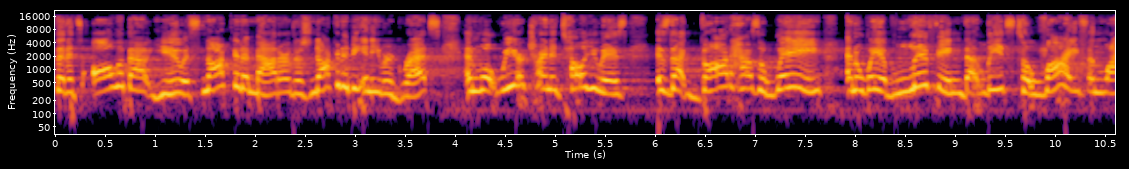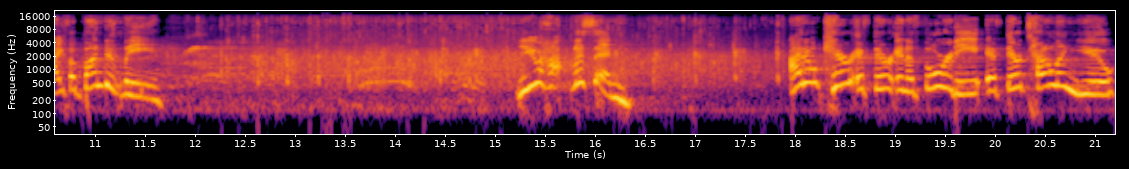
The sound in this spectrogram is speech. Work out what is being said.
that it's all about you. It's not gonna matter. There's not gonna be any regrets. And what we are trying to tell you is, is that God has a way and a way of living that leads to life and life abundantly. You have, listen, I don't care if they're in authority, if they're telling you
